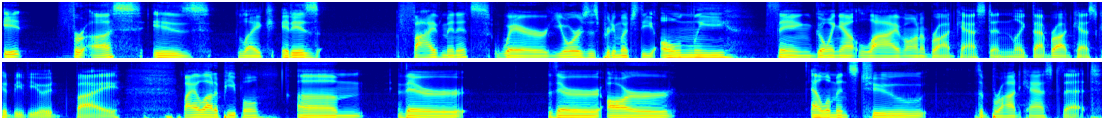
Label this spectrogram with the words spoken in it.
it for us is like it is five minutes where yours is pretty much the only thing going out live on a broadcast and like that broadcast could be viewed by by a lot of people. Um there there are elements to the broadcast that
